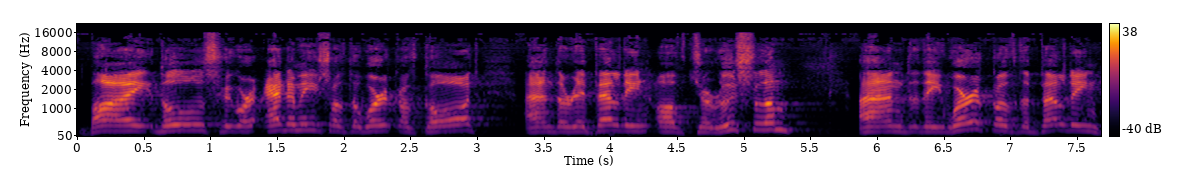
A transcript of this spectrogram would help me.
by those who were enemies of the work of God and the rebuilding of Jerusalem. And the work of the building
